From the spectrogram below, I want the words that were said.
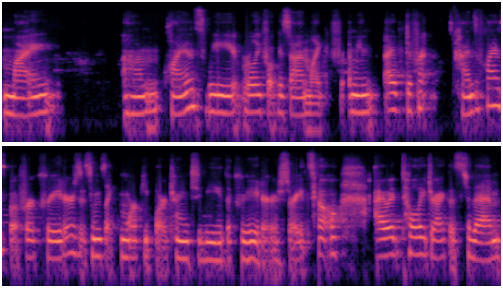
my um, clients, we really focus on like, I mean, I have different kinds of clients, but for creators, it seems like more people are trying to be the creators, right? So I would totally direct this to them.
